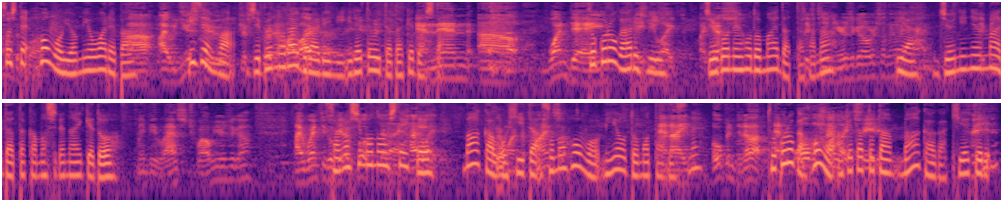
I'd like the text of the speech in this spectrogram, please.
そして本を読み終われば以前は自分のライブラリーに入れておいただけでした。ところがある日15年ほど前だったかな。いや12年前だったかもしれないけど探し物をしていてマーカーを引いたその本を見ようと思ったんですね。ところが本を開けた途端マーカーが消えてる。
